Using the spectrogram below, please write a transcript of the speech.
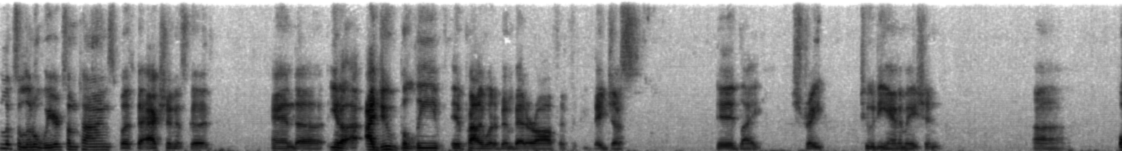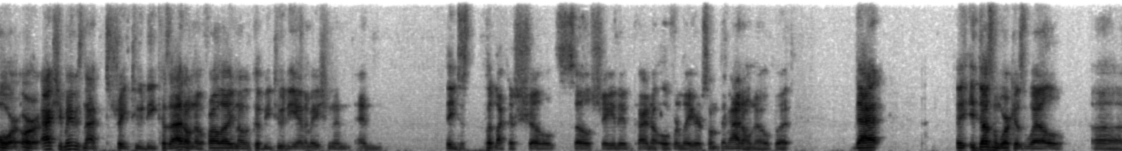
looks a little weird sometimes but the action is good. And uh you know I, I do believe it probably would have been better off if they just did like straight 2D animation. Uh or or actually maybe it's not straight 2D because I don't know. For all I know, it could be 2D animation and and they just put like a shell cell shaded kind of overlay or something. I don't know, but that it, doesn't work as well uh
